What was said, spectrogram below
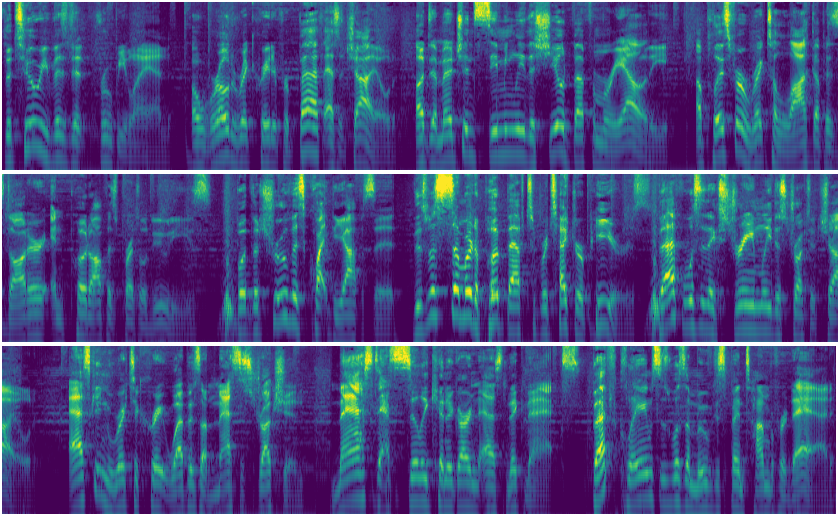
The two revisited Froopyland, a world Rick created for Beth as a child, a dimension seemingly to shield Beth from reality, a place for Rick to lock up his daughter and put off his parental duties. But the truth is quite the opposite. This was somewhere to put Beth to protect her peers. Beth was an extremely destructive child, asking Rick to create weapons of mass destruction, masked as silly kindergarten-ass knickknacks. Beth claims this was a move to spend time with her dad,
